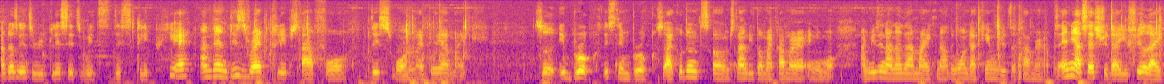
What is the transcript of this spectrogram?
I'm just going to replace it with this clip here. And then these red clips are for this one my Boya mic so it broke. This thing broke. So I couldn't um, stand it on my camera anymore. I'm using another mic now the one that came with the camera. Any accessory that you feel like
